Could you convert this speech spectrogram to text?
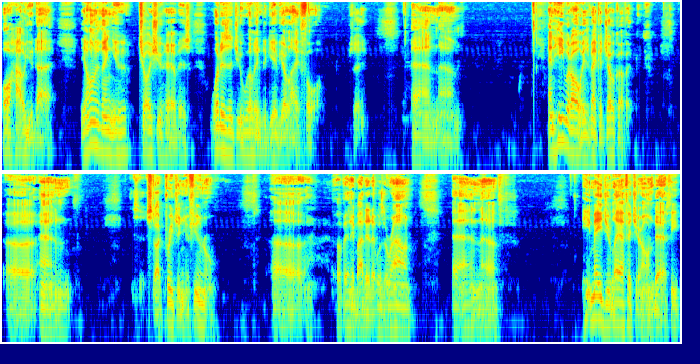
or how you die. The only thing you choice you have is what is it you're willing to give your life for? See? And um, and he would always make a joke of it uh, and start preaching your funeral uh, of anybody that was around. And uh, he made you laugh at your own death. He,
